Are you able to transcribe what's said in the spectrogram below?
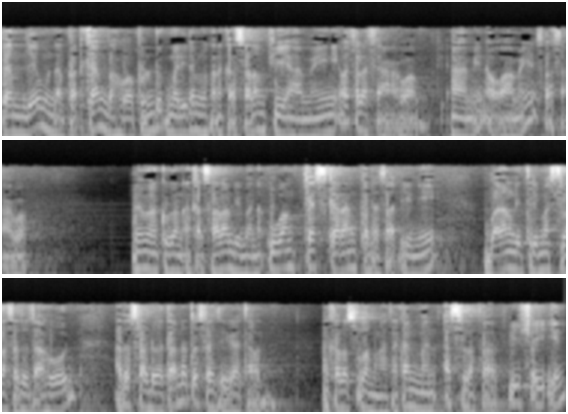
dan beliau mendapatkan bahwa penduduk Madinah melakukan salam fi amaini atau thalatha awam fi amin atau amaini thalatha awam Beliau melakukan akad salam di mana uang cash sekarang pada saat ini barang diterima setelah satu tahun atau setelah dua tahun atau setelah tiga tahun. Maka Rasulullah mengatakan man aslafa fi syai'in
